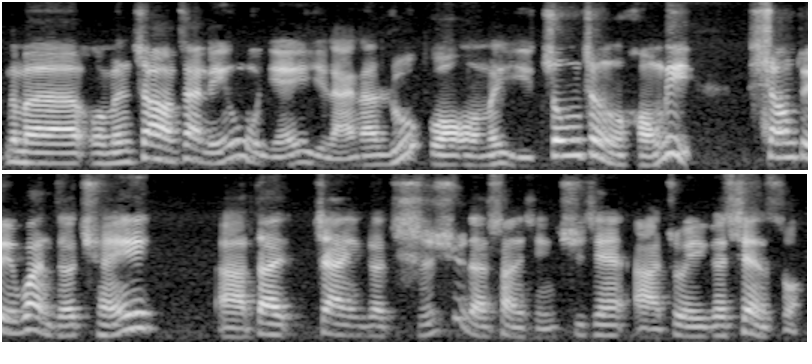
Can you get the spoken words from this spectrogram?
那么我们知道，在零五年以来呢，如果我们以中证红利相对万德全 A 啊，在这样一个持续的上行区间啊，作为一个线索，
